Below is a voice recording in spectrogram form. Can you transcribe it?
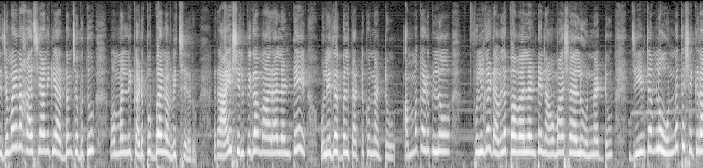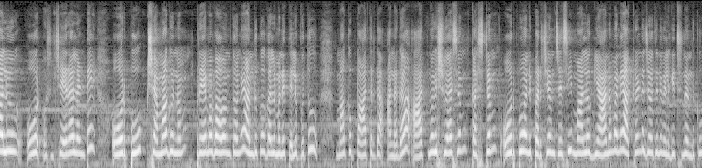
నిజమైన హాస్యానికి అర్థం చెబుతూ మమ్మల్ని కడుపుబ్బా నవ్వించారు రాయి శిల్పిగా మారాలంటే ఉలి దెబ్బలు తట్టుకున్నట్టు అమ్మ కడుపులో ఫుల్గా డెవలప్ అవ్వాలంటే నవమాషాలు ఉన్నట్టు జీవితంలో ఉన్నత శిఖరాలు ఓ చేరాలంటే ఓర్పు క్షమాగుణం ప్రేమభావంతోనే అందుకోగలమని తెలుపుతూ మాకు పాత్రత అనగా ఆత్మవిశ్వాసం కష్టం ఓర్పు అని పరిచయం చేసి మాలో జ్ఞానం అనే అఖండ జ్యోతిని వెలిగించినందుకు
